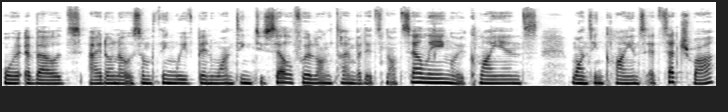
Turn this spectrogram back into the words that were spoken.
or about, I don't know, something we've been wanting to sell for a long time, but it's not selling, or clients wanting clients, etc.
